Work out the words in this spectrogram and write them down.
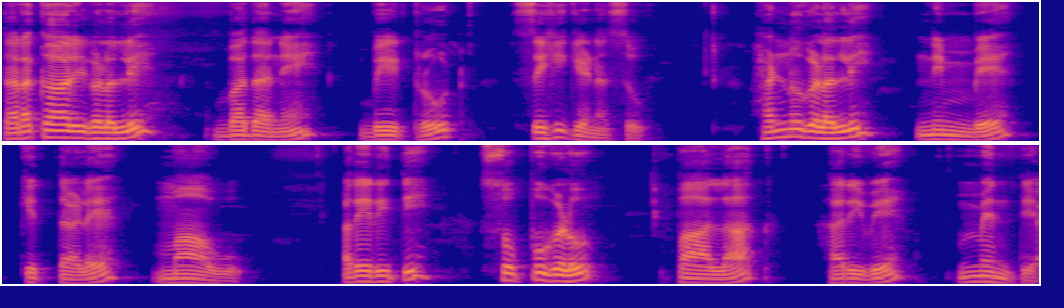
ತರಕಾರಿಗಳಲ್ಲಿ ಬದನೆ, ಬೀಟ್ರೂಟ್, ಸಿಹಿಗೆಣಸು. ಹಣ್ಣುಗಳಲ್ಲಿ ನಿಂಬೆ, ಕಿತ್ತಳೆ, ಮಾವು. ಅದೇ ರೀತಿ ಸೊಪ್ಪುಗಳು ಪಾಲಕ್, ಹರಿವೆ, ಮೆಂತ್ಯ.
